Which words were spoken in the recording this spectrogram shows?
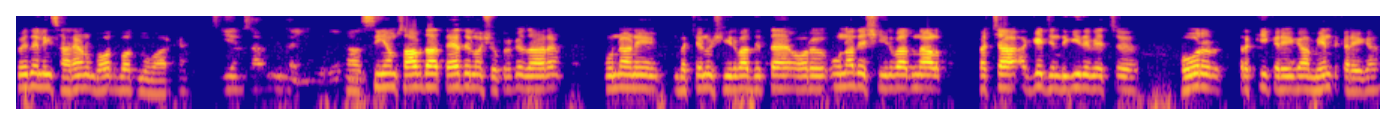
ਸੋ ਇਹਦੇ ਲਈ ਸਾਰਿਆਂ ਨੂੰ ਬਹੁਤ-ਬਹੁਤ ਮੁਬਾਰਕਾਂ। ਸੀਐਮ ਸਾਹਿਬ ਵੀ ਵਧਾਈਆਂ ਦੇ ਰਹੇ ਆ। ਸੀਐਮ ਸਾਹਿਬ ਦਾ ਤਹਿ ਦਿਲੋਂ ਸ਼ੁਕਰਗੁਜ਼ਾਰ ਹਾਂ। ਉਹਨਾਂ ਨੇ ਬੱਚੇ ਨੂੰ ਆਸ਼ੀਰਵਾਦ ਦਿੱਤਾ ਹੈ ਔਰ ਉਹਨਾਂ ਦੇ ਆਸ਼ੀਰਵਾਦ ਨਾਲ ਬੱਚਾ ਅੱਗੇ ਜ਼ਿੰਦਗੀ ਦੇ ਵਿੱਚ ਹੋਰ ਤਰੱਕੀ ਕਰੇਗਾ, ਮਿਹਨਤ ਕਰੇਗਾ।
